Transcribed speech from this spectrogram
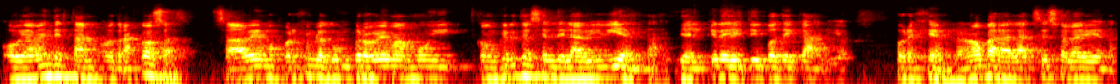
obviamente están otras cosas. Sabemos, por ejemplo, que un problema muy concreto es el de la vivienda, del crédito hipotecario por ejemplo, ¿no? para el acceso a la vivienda.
